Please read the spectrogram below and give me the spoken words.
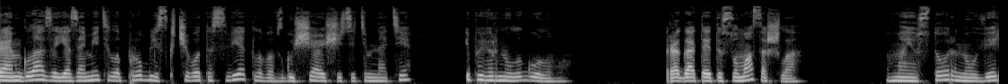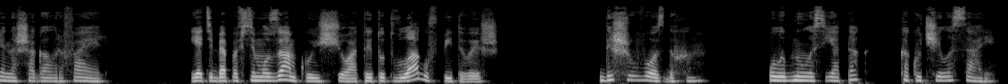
Краем глаза я заметила проблеск чего-то светлого в сгущающейся темноте и повернула голову. «Рогатая, ты с ума сошла?» В мою сторону уверенно шагал Рафаэль. «Я тебя по всему замку ищу, а ты тут влагу впитываешь». «Дышу воздухом», — улыбнулась я так, как учила Сари.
